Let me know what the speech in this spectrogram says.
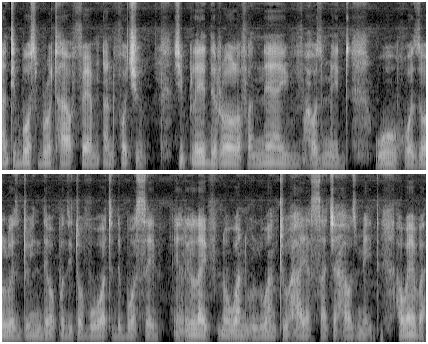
Anti-Boss brought her fame and fortune. She played the role of a naive housemaid who was always doing the opposite of what the boss said. In real life, no one would want to hire such a housemaid. However,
